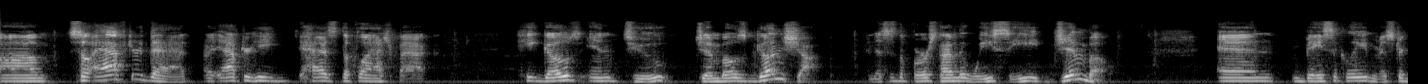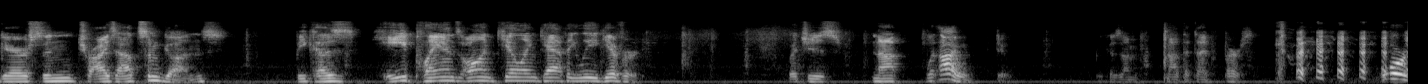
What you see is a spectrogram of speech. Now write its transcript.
um so after that after he has the flashback he goes into jimbo's gun shop. And this is the first time that we see jimbo. And basically mr garrison tries out some guns because he plans on killing kathie lee gifford which is not what i would do because i'm not that type of person. Or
